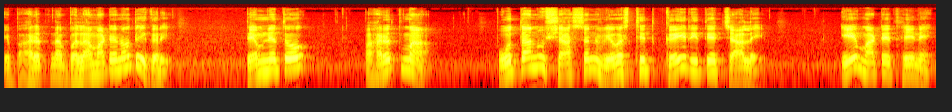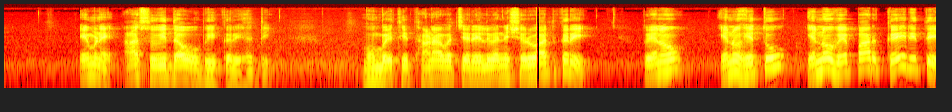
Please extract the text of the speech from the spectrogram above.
એ ભારતના ભલા માટે નહોતી કરી. તેમને તો ભારતમાં પોતાનું શાસન વ્યવસ્થિત કઈ રીતે ચાલે એ માટે થઈને એમણે આ સુવિધાઓ ઊભી કરી હતી. મુંબઈથી થાણા વચ્ચે રેલવેની શરૂઆત કરી તો એનો એનો હેતુ, એનો વેપાર કઈ રીતે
